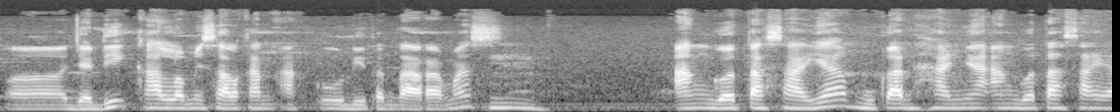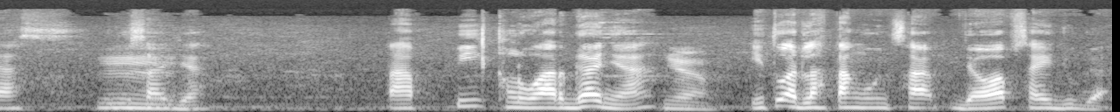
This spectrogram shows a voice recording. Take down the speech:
Eh, jadi kalau misalkan aku di tentara mas, Hmm. anggota saya bukan hanya anggota saya itu Hmm. saja. Tapi keluarganya Ya. itu adalah tanggung jawab saya juga.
